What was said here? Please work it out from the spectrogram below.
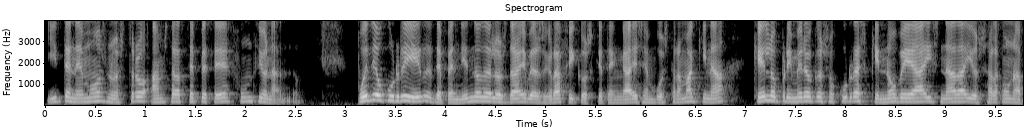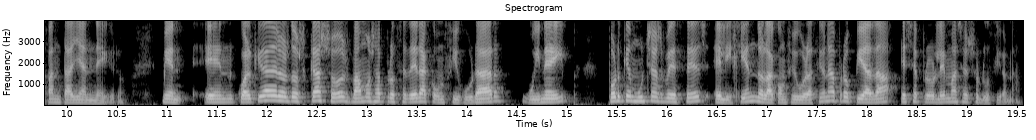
y tenemos nuestro Amstrad CPC funcionando. Puede ocurrir, dependiendo de los drivers gráficos que tengáis en vuestra máquina, que lo primero que os ocurra es que no veáis nada y os salga una pantalla en negro. Bien, en cualquiera de los dos casos vamos a proceder a configurar WinApe porque muchas veces eligiendo la configuración apropiada ese problema se soluciona.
